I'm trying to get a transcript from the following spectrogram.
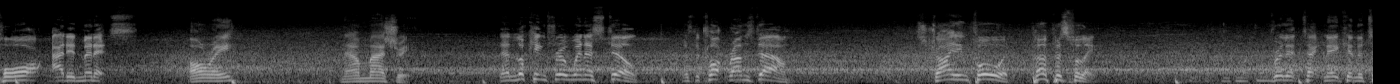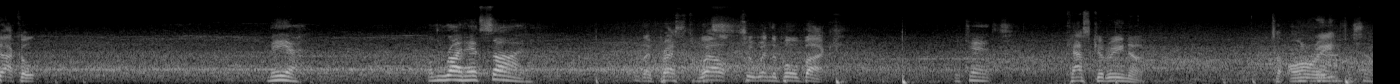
Four added minutes. Henry. Now Majri. They're looking for a winner still as the clock runs down. Striding forward, purposefully. Brilliant technique in the tackle. Mia on the right hand side. They pressed well to win the ball back. They can't. Cascarino. To Henry. for some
